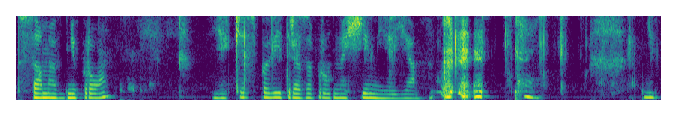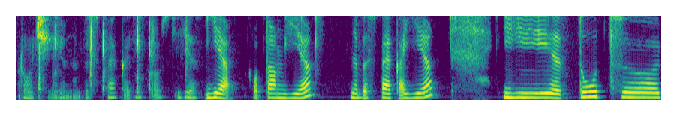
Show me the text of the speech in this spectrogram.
Саме в Дніпро. Якесь повітря забрудна хімія є. Дніпро чи є небезпека, Дніпровський є. Є, отам є. Небезпека є. І тут е,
